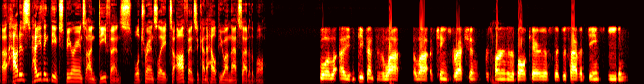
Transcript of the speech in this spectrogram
Uh, how does how do you think the experience on defense will translate to offense and kind of help you on that side of the ball? Well, uh, defense is a lot a lot of change direction, responding to the ball carrier. So just having game speed and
